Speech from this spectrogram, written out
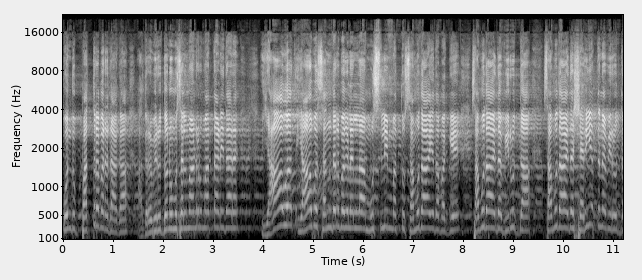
ಒಂದು ಪತ್ರ ಬರೆದಾಗ ಅದರ ವಿರುದ್ಧನೂ ಮುಸಲ್ಮಾನರು ಮಾತನಾಡಿದ್ದಾರೆ ಯಾವ ಯಾವ ಸಂದರ್ಭಗಳೆಲ್ಲ ಮುಸ್ಲಿಂ ಮತ್ತು ಸಮುದಾಯದ ಬಗ್ಗೆ, ಸಮುದಾಯದ ವಿರುದ್ಧ, ಸಮುದಾಯದ ಶರೀಯತ್ನ ವಿರುದ್ಧ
